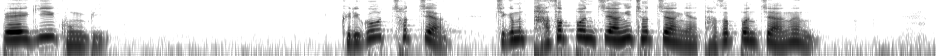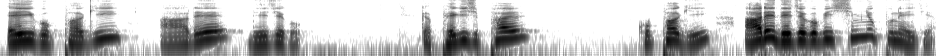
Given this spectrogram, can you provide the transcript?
빼기 공비. 그리고 첫째 항. 지금은 다섯 번째 항이 첫째 항이야. 다섯 번째 항은 a 곱하기 r의 4제곱. 그러니까 128 곱하기 r의 4제곱이 16분의 1이야.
